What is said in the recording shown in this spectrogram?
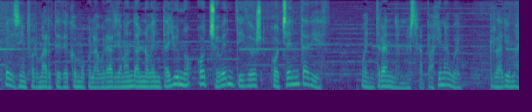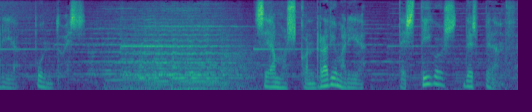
Puedes informarte de cómo colaborar llamando al 91 822 8010 o entrando en nuestra página web radiomaria.es. Seamos con Radio María testigos de esperanza.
